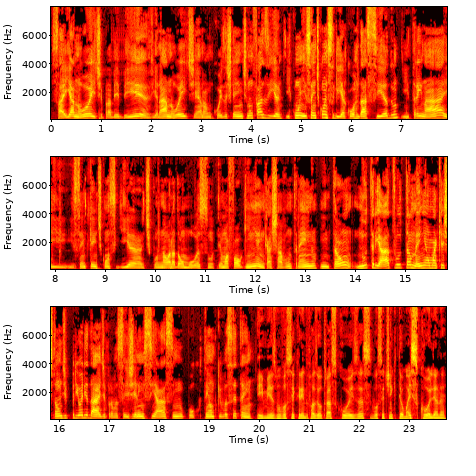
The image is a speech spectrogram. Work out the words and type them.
sair à noite pra beber, virar à noite, eram coisas que a gente não fazia. E com isso a gente conseguia acordar cedo e treinar e, e sempre que a gente conseguia, tipo, na hora do almoço, ter uma folguinha encaixava um treino. Então, no triatlo também é uma questão de prioridade para você gerenciar assim o pouco tempo que você tem. E mesmo você querendo fazer outras coisas, você tinha que ter uma escolha, né?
